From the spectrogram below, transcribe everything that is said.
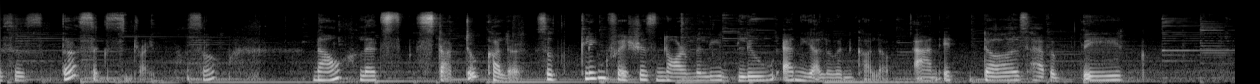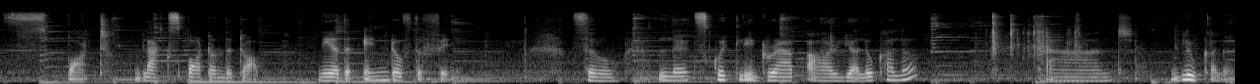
This is the sixth stripe. So now let's start to color. So clingfish is normally blue and yellow in color and it does have a big spot black spot on the top near the end of the fin. So let's quickly grab our yellow color and blue color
